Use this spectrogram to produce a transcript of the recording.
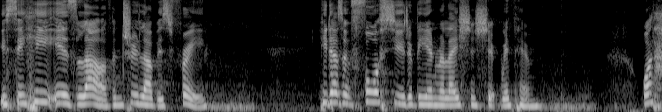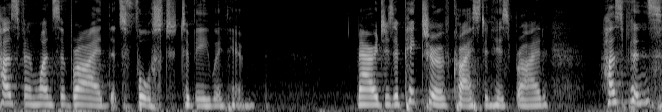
You see, he is love, and true love is free. He doesn't force you to be in relationship with him. What husband wants a bride that's forced to be with him? Marriage is a picture of Christ and his bride. Husbands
